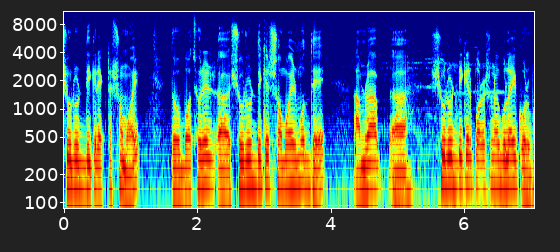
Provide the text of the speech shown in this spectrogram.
শুরুর দিকের একটা সময়, তো বছরের শুরুর দিকের সময়ের মধ্যে আমরা শুরুর দিকের পড়াশোনাগুলাই করব।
